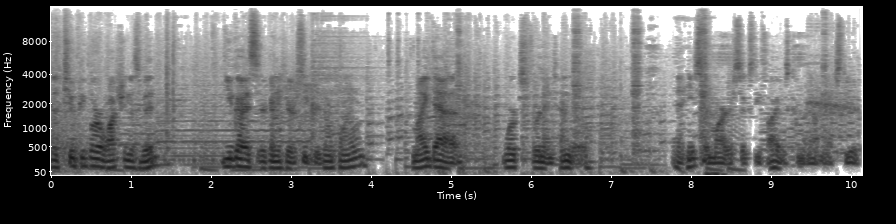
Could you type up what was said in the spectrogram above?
the two people who are watching this vid, you guys are gonna hear a secret. Don't tell anyone. My dad works for Nintendo, and he said Mario 65 is coming out next year.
